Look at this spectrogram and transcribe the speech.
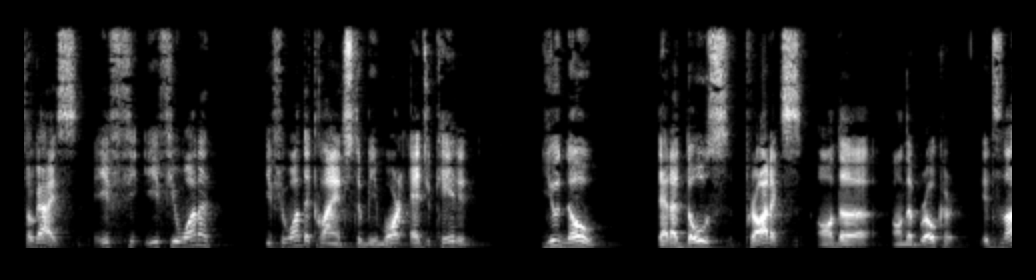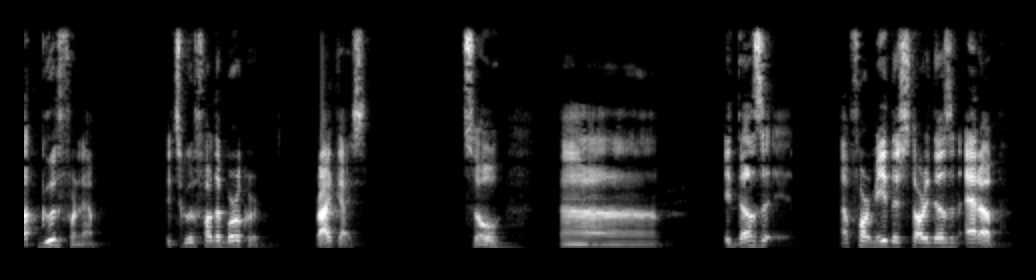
so guys if if you want to if you want the clients to be more educated you know that those products on the on the broker it's not good for them. It's good for the broker right guys? So uh it doesn't uh, for me the story doesn't add up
